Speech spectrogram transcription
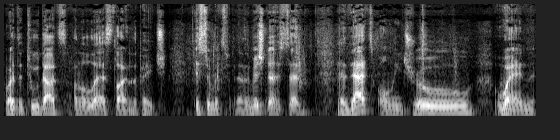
We're at the two dots on the last line of the page. Isur Mitzvah. Now the Mishnah said that that's only true when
